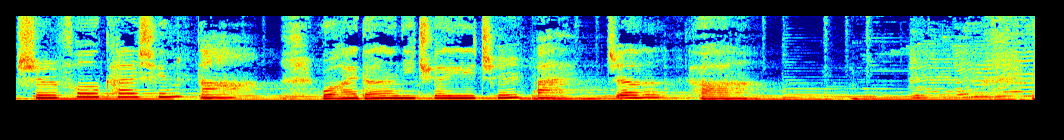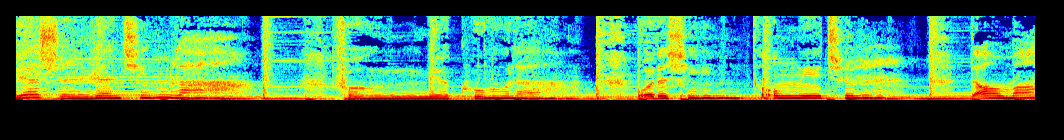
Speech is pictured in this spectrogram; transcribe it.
是否开心呢？我爱的你却一直爱着他。夜深人静啦。风也哭了，我的心痛，你知道吗？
